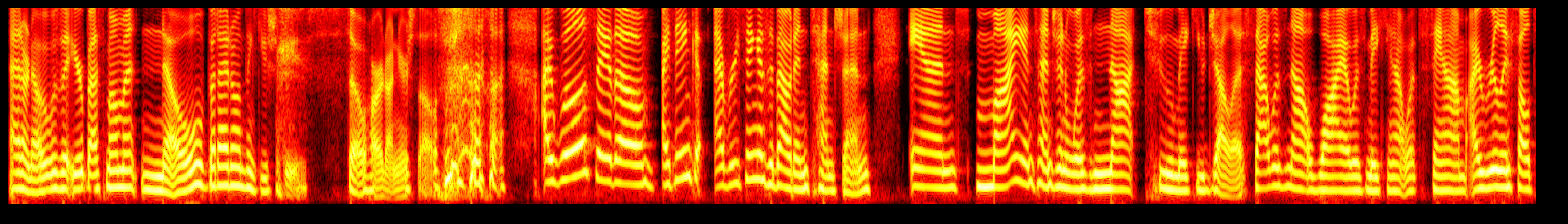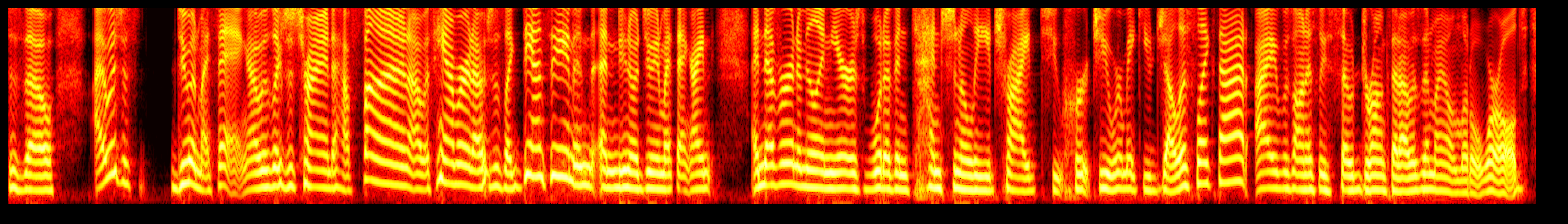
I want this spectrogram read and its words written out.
I don't know. Was it your best moment? No, but I don't think you should be so hard on yourself. I will say though, I think everything is about intention. And my intention was not to make you jealous. That was not why I was making out with Sam. I really felt as though I was just doing my thing. I was like just trying to have fun. I was hammered. I was just like dancing and and you know doing my thing. I I never in a million years would have intentionally tried to hurt you or make you jealous like that. I was honestly so drunk that I was in my own little world.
